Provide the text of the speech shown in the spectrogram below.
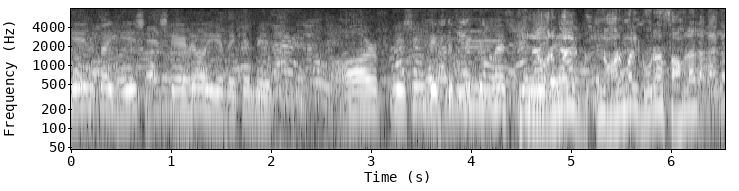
ये इनका ये शेड है और ये देखिए बेस और फिनिशिंग देख सकते हैं कितना ये है। नॉर्मल नॉर्मल गोरा सामला लगाएगा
